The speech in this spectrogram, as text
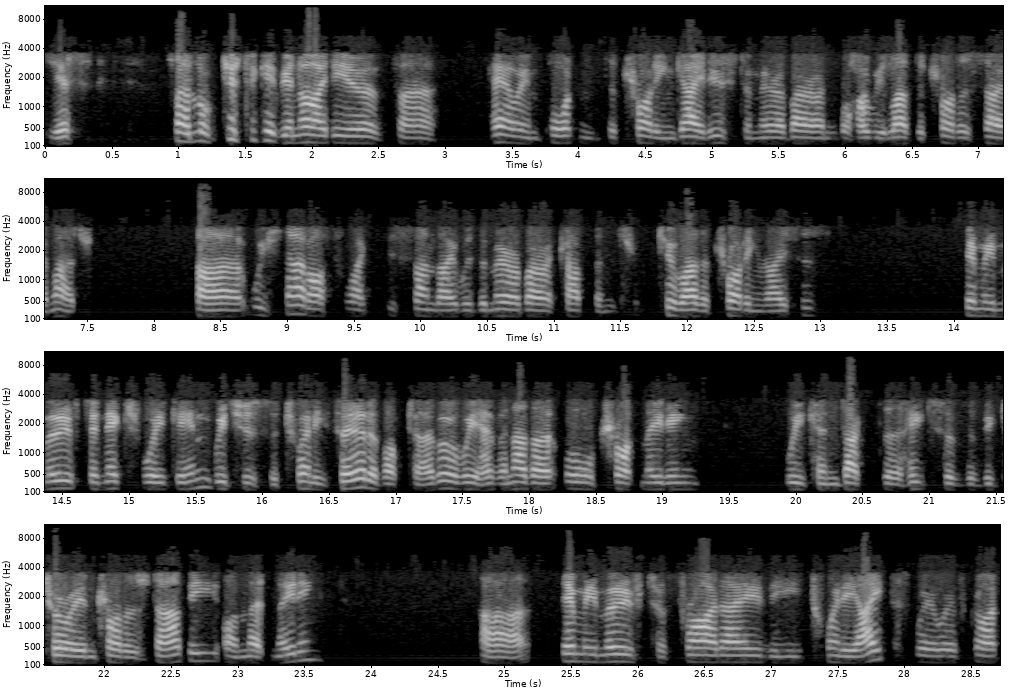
Yes. So look, just to give you an idea of uh, how important the trotting gate is to Maryborough and why we love the trotters so much. Uh, we start off like this Sunday with the Maryborough Cup and th- two other trotting races. Then we move to next weekend, which is the 23rd of October. We have another all trot meeting we conduct the heats of the Victorian Trotters Derby on that meeting. Uh, then we move to Friday the 28th, where we've got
